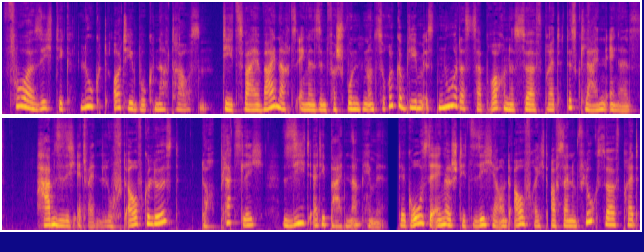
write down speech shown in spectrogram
Vorsichtig lugt Ottibuk nach draußen. Die zwei Weihnachtsengel sind verschwunden und zurückgeblieben ist nur das zerbrochene Surfbrett des kleinen Engels. Haben sie sich etwa in Luft aufgelöst? Doch plötzlich sieht er die beiden am Himmel. Der große Engel steht sicher und aufrecht auf seinem Flugsurfbrett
